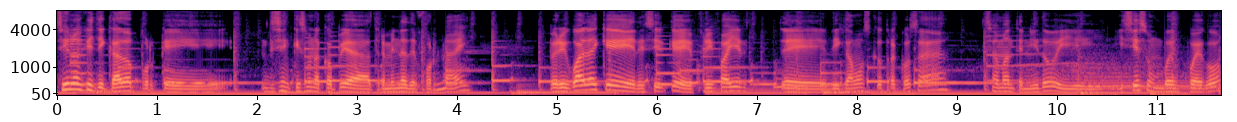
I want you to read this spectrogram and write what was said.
Sí lo han criticado porque dicen que es una copia tremenda de Fortnite. Pero igual hay que decir que Free Fire, eh, digamos que otra cosa, se ha mantenido y, y sí es un buen juego.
